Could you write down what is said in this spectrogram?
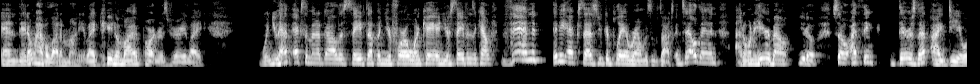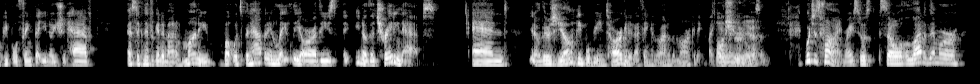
and they don't have a lot of money. Like you know, my partner is very like when you have X amount of dollars saved up in your 401k and your savings account, then any excess you can play around with some stocks. Until then, I don't want to hear about, you know. So I think there's that idea where people think that, you know, you should have a significant amount of money. But what's been happening lately are these, you know, the trading apps. And, you know, there's young people being targeted, I think, in a lot of the marketing, like oh, sure, yeah. and, which is fine, right? So, so a lot of them are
